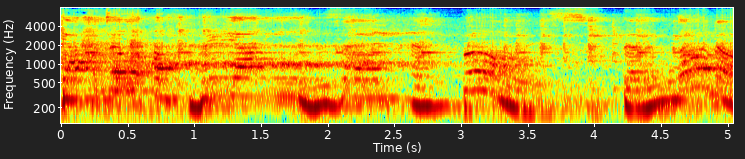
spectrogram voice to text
Capital of biryani, nizam and pearls, Telangana.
